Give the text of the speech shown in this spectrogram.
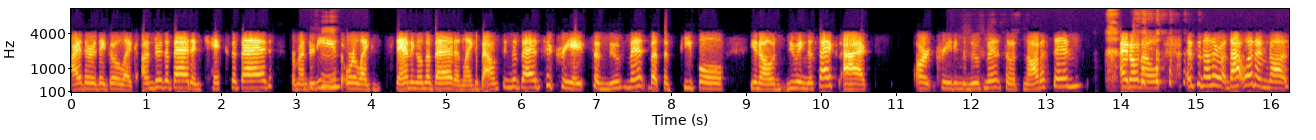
either they go like under the bed and kick the bed from underneath, mm-hmm. or like standing on the bed and like bouncing the bed to create some movement. But the people, you know, doing the sex act aren't creating the movement, so it's not a sin. I don't know. it's another one. That one I'm not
